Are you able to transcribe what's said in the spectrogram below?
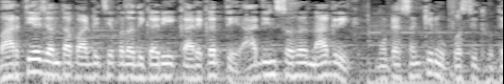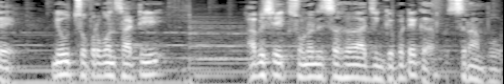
भारतीय जनता पार्टीचे पदाधिकारी कार्यकर्ते आदींसह नागरिक मोठ्या संख्येने उपस्थित होते. न्यूज सुपरवनसाठी अभिषेक सोननीसह अजिंक्य पटेकर श्रीरामपूर.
